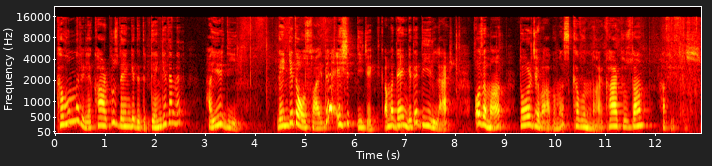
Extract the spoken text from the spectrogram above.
Kavunlar ile karpuz dengededir. Dengede mi? Hayır değil. Dengede olsaydı eşit diyecektik ama dengede değiller. O zaman doğru cevabımız kavunlar karpuzdan hafiftir.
